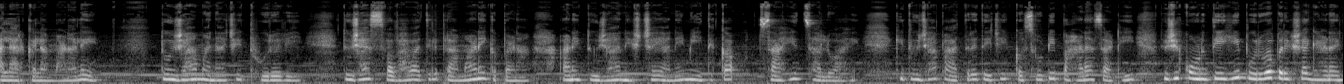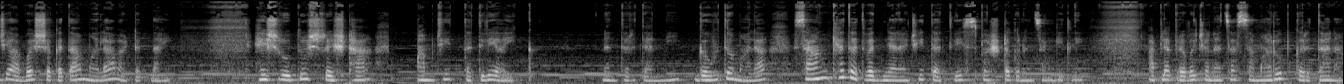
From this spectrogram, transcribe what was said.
अलार कलाम म्हणाले तुझ्या मनाची थुरवी तुझ्या स्वभावातील प्रामाणिकपणा आणि तुझ्या निश्चयाने मी इतका उत्साहित झालो आहे की तुझ्या पात्रतेची कसोटी पाहण्यासाठी तुझी कोणतीही पूर्वपरीक्षा घेण्याची आवश्यकता मला वाटत नाही. हे श्रोतृश्रेष्ठा आमची तत्वे ऐक. नंतर त्यांनी गौतमाला सांख्य तत्त्वज्ञानाची तत्वे स्पष्ट करून सांगितली. आपल्या प्रवचनाचा समारोप करताना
